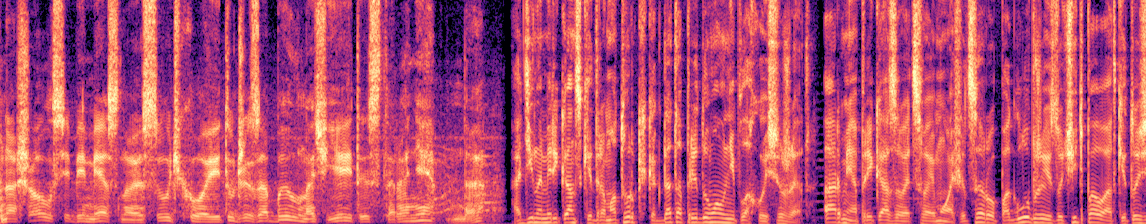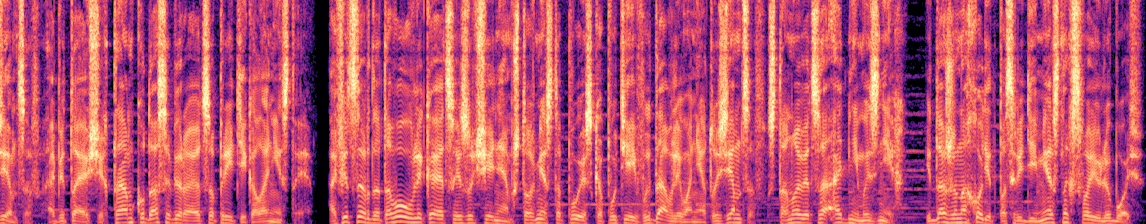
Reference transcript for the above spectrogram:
Нашел себе местную сучку и тут же забыл, на чьей ты стороне, да? Один американский драматург когда-то придумал неплохой сюжет. Армия приказывает своему офицеру поглубже изучить повадки туземцев, обитающих там, куда собираются прийти колонисты. Офицер до того увлекается изучением, что вместо поиска путей выдавливания туземцев становится одним из них и даже находит посреди местных свою любовь.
